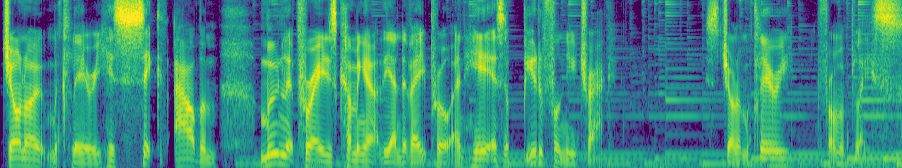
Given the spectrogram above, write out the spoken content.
Jono McCleery. His sixth album, Moonlit Parade, is coming out at the end of April. And here is a beautiful new track. It's Jono McCleery from a place.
